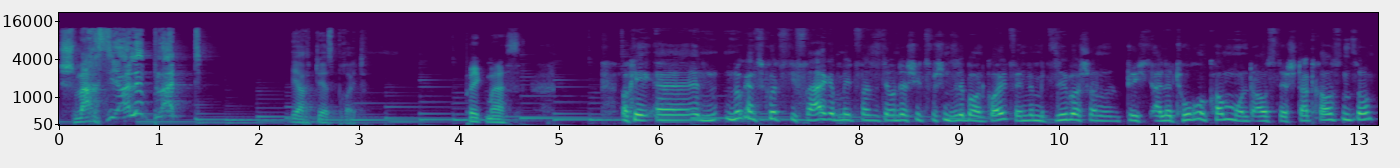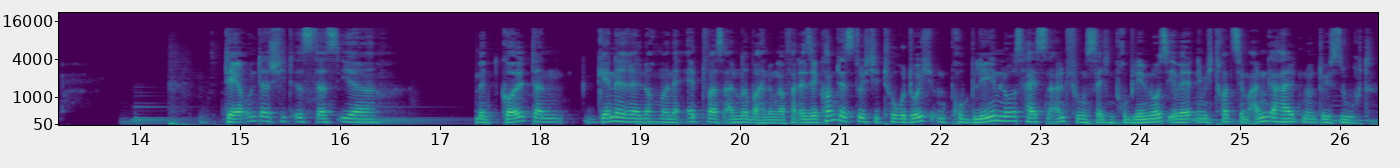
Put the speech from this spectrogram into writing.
schmach sie alle platt. Ja, der ist bereit. Prigmas. Okay, äh, nur ganz kurz die Frage mit, was ist der Unterschied zwischen Silber und Gold, wenn wir mit Silber schon durch alle Tore kommen und aus der Stadt raus und so? Der Unterschied ist, dass ihr mit Gold dann generell nochmal eine etwas andere Behandlung erfahrt. Also ihr kommt jetzt durch die Tore durch und problemlos heißt in Anführungszeichen problemlos, ihr werdet nämlich trotzdem angehalten und durchsucht.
